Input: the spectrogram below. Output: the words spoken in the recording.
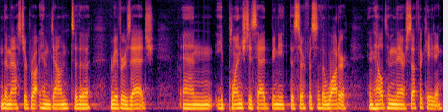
the master brought him down to the river's edge. And he plunged his head beneath the surface of the water and held him there suffocating.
